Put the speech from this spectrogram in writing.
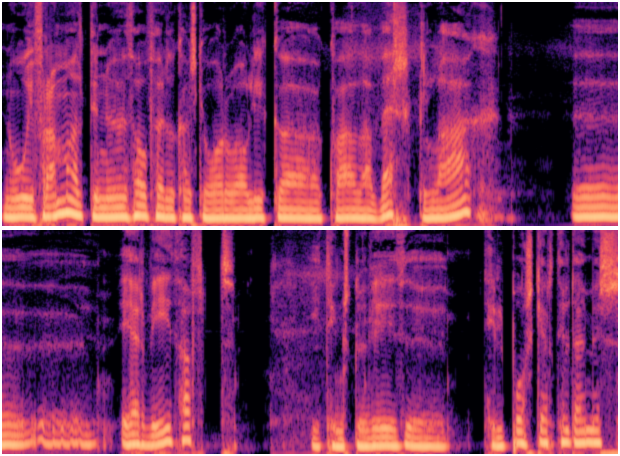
Nú í framhaldinu þá ferðu kannski að orfa á líka hvaða verklag uh, er viðhaft í tengslum við uh, tilbóðsker til dæmis.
